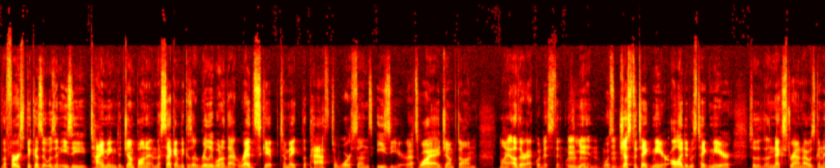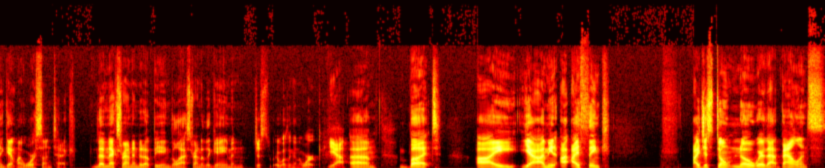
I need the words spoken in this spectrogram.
the first because it was an easy timing to jump on it and the second because I really wanted that red skip to make the path to War Suns easier. That's why I jumped on my other equidistant with Yin was just to take Mir. All I did was take Mir so that the next round I was going to get my War Sun tech. The next round ended up being the last round of the game and just it wasn't going to work. Yeah. um, but I, yeah, I mean, I, I think I just don't know where that balance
